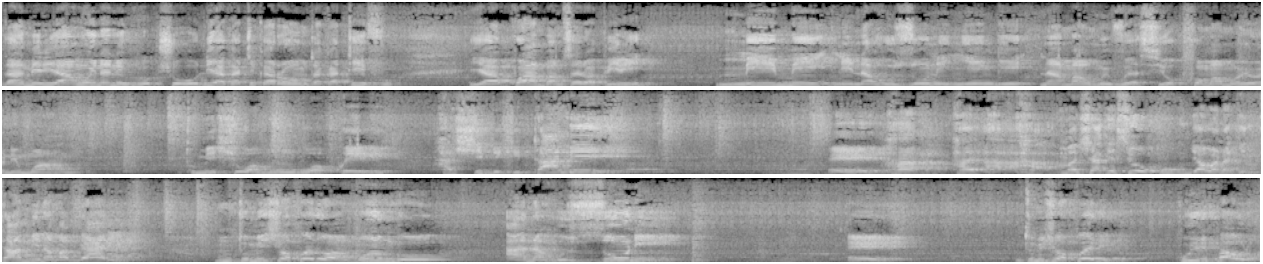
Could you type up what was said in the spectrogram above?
Dhamiri yangu inanishuhudia katika Roho Mtakatifu ya kwamba mstari wa pili mimi nina huzuni nyingi na maumivu yasiyokoma moyoni mwangu. Tumishi wa Mungu wa kweli hashibi kitambi Eh, ha, ha, ha, ha maisha yake sio kujawa na kitambi na magari. Mtumishi wa kweli wa Mungu ana huzuni. Eh. Mtumishi wa kweli huyu ni Paulo.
